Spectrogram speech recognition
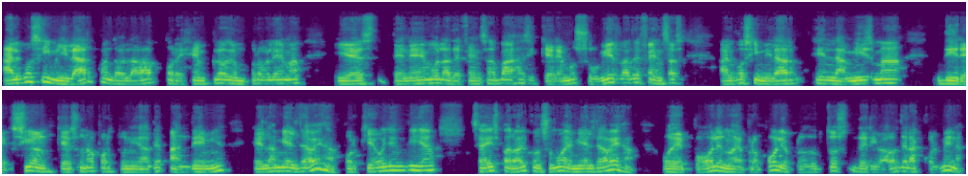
Algo similar cuando hablaba, por ejemplo, de un problema y es tenemos las defensas bajas y queremos subir las defensas, algo similar en la misma dirección, que es una oportunidad de pandemia, es la miel de abeja. porque hoy en día se ha disparado el consumo de miel de abeja o de polen o de propóleo, productos derivados de la colmena?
